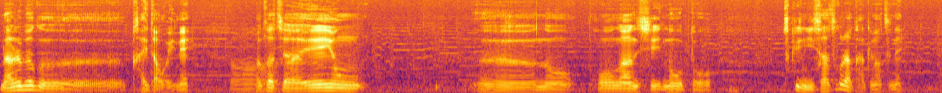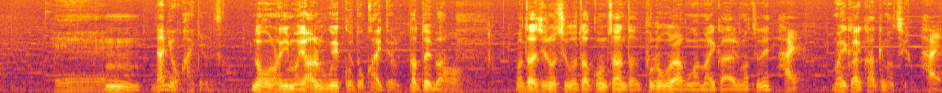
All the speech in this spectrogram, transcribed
なるべく書いた方がいいね。うん。私は A4 うーの方眼紙ノートを月に2冊ぐらい書きますね、へえ。うん、何を書いてるんですか？だから今やるべきことを書いてる。例えばお私の仕事はコンサルタントプログラムが毎回ありますね。はい。毎回書きますよ。はい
